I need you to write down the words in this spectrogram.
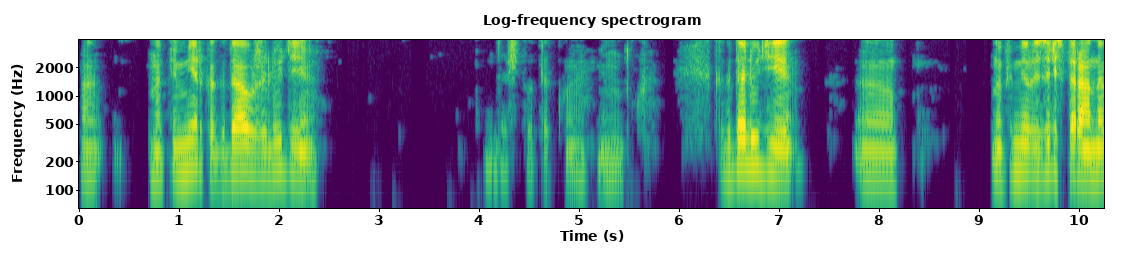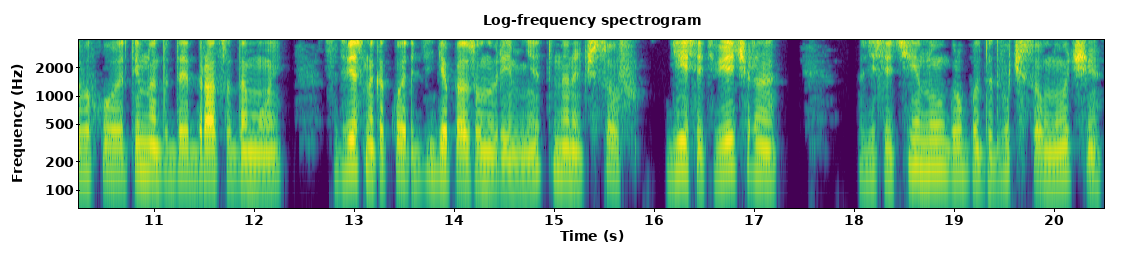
а, например, когда уже люди... Да что такое? Минутку. Когда люди, э, например, из ресторана выходят, им надо добраться домой. Соответственно, какой-то диапазон времени. Это, наверное, часов 10 вечера, с 10, ну, грубо, до 2 часов ночи.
